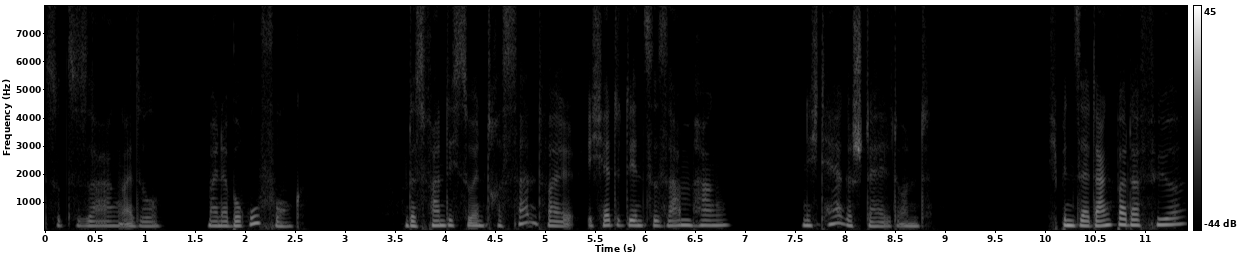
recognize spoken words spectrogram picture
sozusagen, also meiner Berufung. Und das fand ich so interessant, weil ich hätte den Zusammenhang nicht hergestellt und ich bin sehr dankbar dafür,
